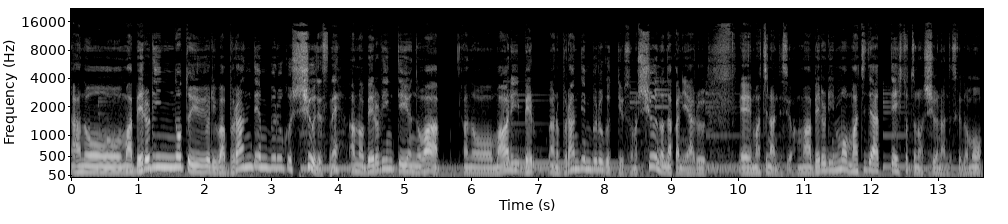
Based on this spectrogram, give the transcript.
あのまあ、ベルリンのというよりはブランデンブルグ州ですね。あのベルリンっていうのはあの周りベルあのブランデンブルグっていうその州の中にある、えー、町なんですよ。まあ、ベルリンも町であって一つの州なんですけども、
